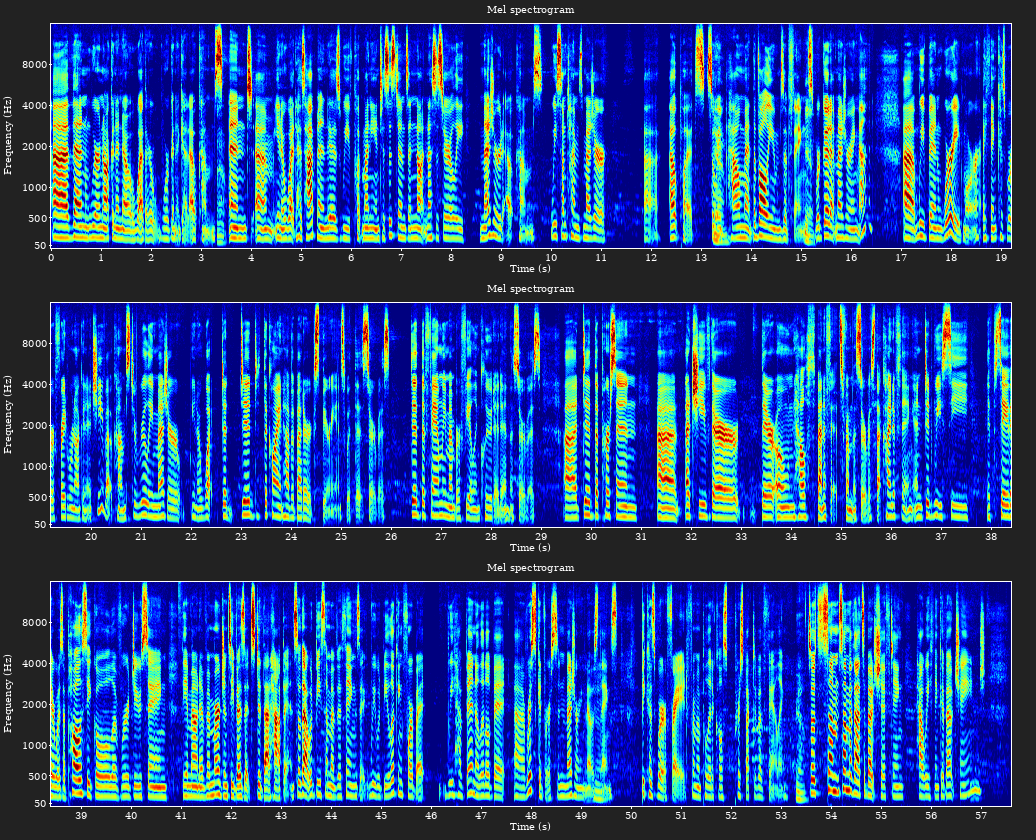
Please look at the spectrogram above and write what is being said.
uh, then we're not going to know whether we're going to get outcomes. Oh. And um, you know what has happened is we've put money into systems and not necessarily measured outcomes. We sometimes measure uh, outputs. So Yeah. we, how meant the volumes of things. Yeah. We're good at measuring that. Uh, we've been worried more, I think, because we're afraid we're not going to achieve outcomes. To really measure, you know, what did did the client have a better experience with this service? Did the family member feel included in the service? Uh, did the person uh, achieve their their own health benefits from the service? That kind of thing. And did we see if say there was a policy goal of reducing the amount of emergency visits did that happen so that would be some of the things that we would be looking for but we have been a little bit uh, risk adverse in measuring those things because we're afraid from a political perspective of failing Yeah. so it's some some of that's about shifting how we think about change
